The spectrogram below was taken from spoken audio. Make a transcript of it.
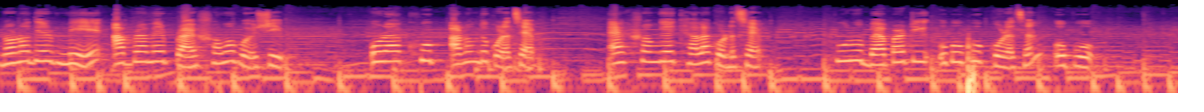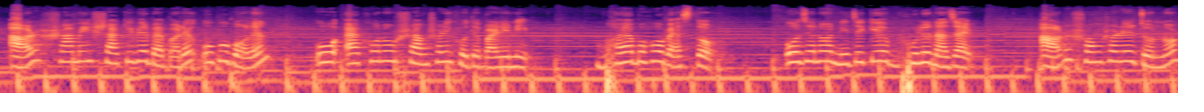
ননদের মেয়ে আব্রামের প্রায় সমবয়সী। ওরা খুব আনন্দ করেছে, একসঙ্গে খেলা করেছে। পুরো ব্যাপারটি উপভোগ করেছেন অপু। আর স্বামী সাকিবের ব্যাপারে অপু বলেন, ও এখনও সাংসারিক হতে পারেনি। ভয়াবহ ব্যস্ত। ও যেন নিজেকে ভুলে না যায়। আর সংসারের জন্য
